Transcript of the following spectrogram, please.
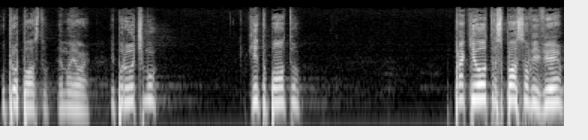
O propósito é maior. E por último, quinto ponto, para que outros possam viver,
